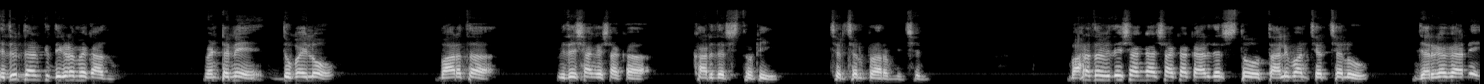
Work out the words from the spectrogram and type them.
ఎదురుదాడికి దిగడమే కాదు వెంటనే దుబాయ్లో భారత విదేశాంగ శాఖ కార్యదర్శితోటి చర్చలు ప్రారంభించింది. భారత విదేశాంగ శాఖ కార్యదర్శితో తాలిబాన్ చర్చలు జరగగానే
